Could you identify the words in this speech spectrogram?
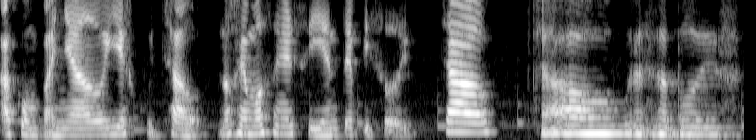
acompañado y escuchado. Nos vemos en el siguiente episodio. Chao. Chao, gracias a todos.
